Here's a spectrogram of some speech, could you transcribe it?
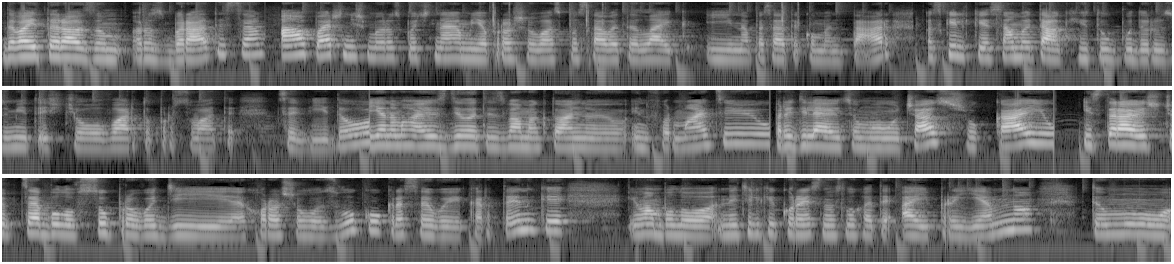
давайте разом розбиратися. А перш ніж ми розпочнемо, я прошу вас поставити лайк і написати коментар, оскільки саме так YouTube буде розуміти, що варто просувати це відео. Я намагаюся ділитися з вами актуальною інформацією, приділяю цьому час, шукаю. І стараюсь, щоб це було в супроводі хорошого звуку, красивої картинки, і вам було не тільки корисно слухати, а й приємно. Тому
